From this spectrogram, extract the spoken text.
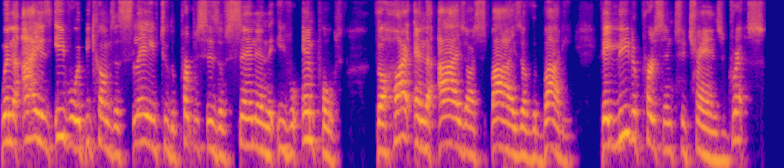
When the eye is evil, it becomes a slave to the purposes of sin and the evil impulse. The heart and the eyes are spies of the body. They lead a person to transgress.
